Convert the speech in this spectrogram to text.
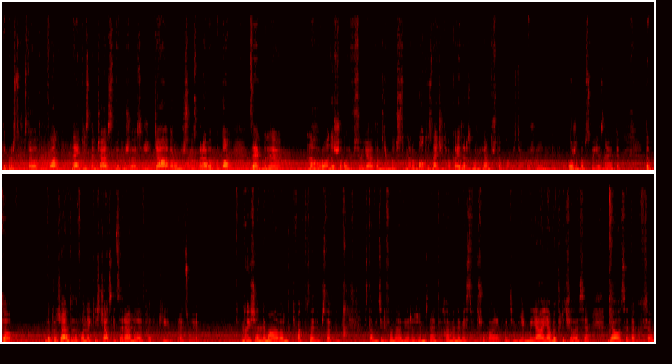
Ти просто поставила телефон, на якийсь там час виключилося життя, робиш свої справи, потім це як буде нагорода, що ой, все, я там зробила частину роботи, значить, окей, зараз можу глянути, що там в новостях пишу. Кожен там своє, знаєте. Тобто виключаємо телефон на якийсь час, і це реально лайфхак, який працює. Ну і ще немаловажний такий фактор, знаєте, представте, ставлю телефон на авіарежим, знаєте, хай мене весь світ шукає, потім якби я, я виключилася, я оце так все.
